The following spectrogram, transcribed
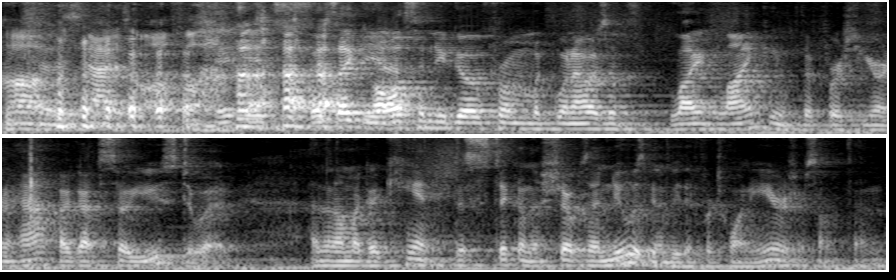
Oh, that is awful. It- it's, It's like yeah. all of a sudden you go from like when I was at Lion, Lion King for the first year and a half, I got so used to it, and then I'm like I can't just stick on the show because I knew it was going to be there for 20 years or something.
